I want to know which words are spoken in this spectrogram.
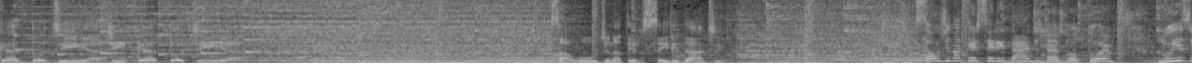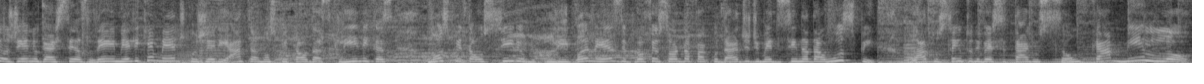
Dica do dia. Dica do dia. Saúde na terceira idade. Saúde na terceira idade traz doutor Luiz Eugênio Garcês Leme, ele que é médico geriatra no Hospital das Clínicas, no Hospital Sírio-Libanês e professor da Faculdade de Medicina da USP, lá do Centro Universitário São Camilo.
